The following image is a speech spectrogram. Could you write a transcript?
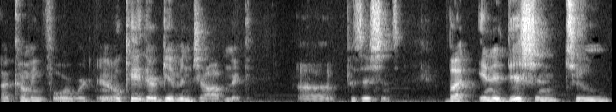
uh, coming forward. And okay, they're given Jobnik uh, positions. But in addition to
